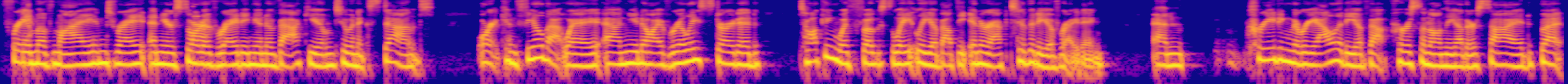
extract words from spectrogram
frame of mind right? And you're sort of writing in a vacuum to an extent or it can feel that way. And you know i've really started talking with folks lately about the interactivity of writing and creating the reality of that person on the other side. But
